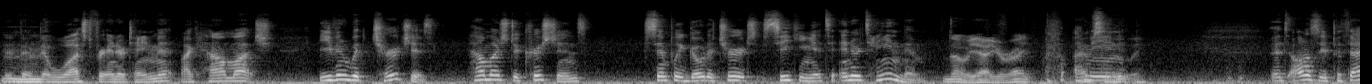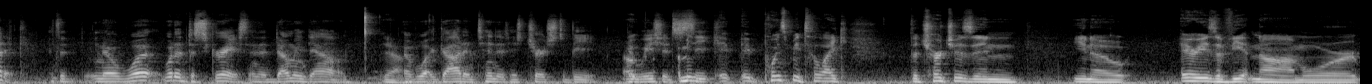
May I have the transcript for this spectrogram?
The, the, the lust for entertainment. Like, how much, even with churches, how much do Christians simply go to church seeking it to entertain them? no, yeah, you're right. I mean- It's honestly pathetic. It's a, you know, what what a disgrace and a dumbing down yeah. of what God intended His church to be. That Oh, we should I mean, seek. It, it points me to like the churches in, you know, areas of Vietnam or,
